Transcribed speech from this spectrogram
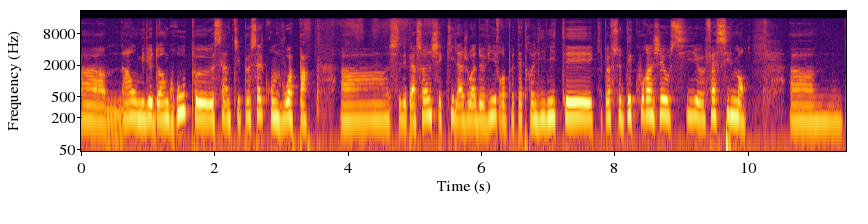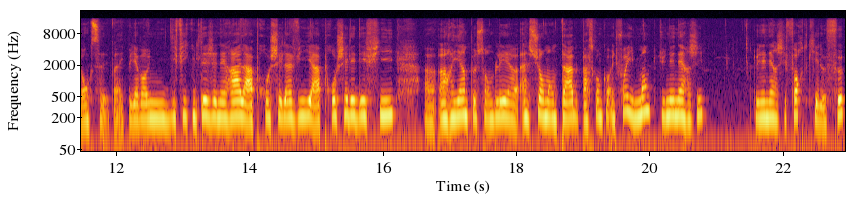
Euh, hein, au milieu d'un groupe, euh, c'est un petit peu celle qu'on ne voit pas. Euh, c'est des personnes chez qui la joie de vivre peut être limitée, qui peuvent se décourager aussi facilement. donc il peut y avoir une difficulté générale à approcher la vie, à approcher les défis. un rien peut sembler insurmontable parce qu'encore une fois, il manque d'une énergie, d'une énergie forte qui est le feu.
